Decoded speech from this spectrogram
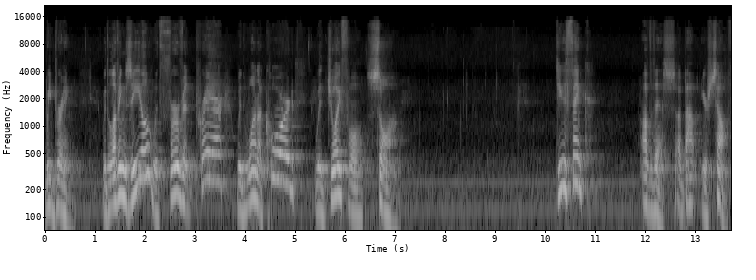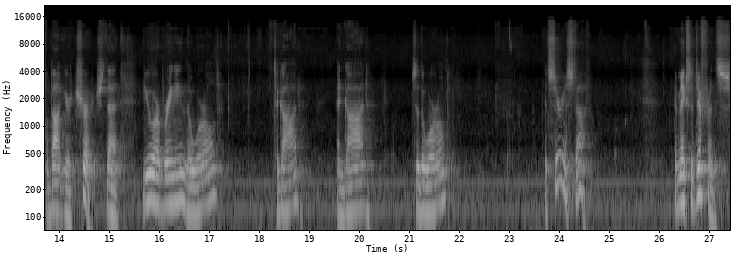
we bring. With loving zeal, with fervent prayer, with one accord, with joyful song. Do you think of this about yourself, about your church, that you are bringing the world to God and God to the world? It's serious stuff. It makes a difference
